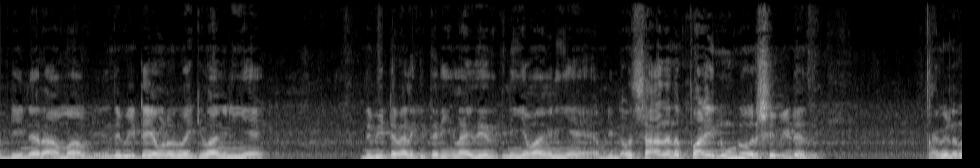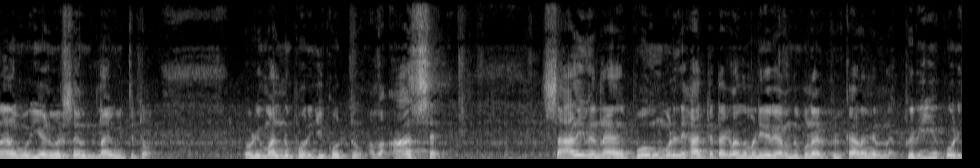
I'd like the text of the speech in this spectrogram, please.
அப்படின்னார். ஆமாம் அப்படின்னு இந்த வீட்டை எவ்வளோ ரூபாய்க்கு வாங்கினீங்க? இந்த வீட்டை விலைக்கு தெரியுங்களா இது எதுக்கு நீங்கள் வாங்கினீங்க? அப்படின்னு. ஒரு சாதாரண பழைய நூறு வருஷ வீடு அது. அந்த வீடெல்லாம் நாங்கள் ஒரு ஏழு வருஷம் இருந்து நாங்கள் விற்றுட்டோம் அப்படியே மண் பொறிஞ்சு கொட்டும். அப்போ ஆசை. சாலையில் நான் போகும்பொழுது ஹார்ட் அட்டாக்ல அந்த மனிதர் இறந்து போனார் பிற்காலங்களில். பெரிய கோடி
